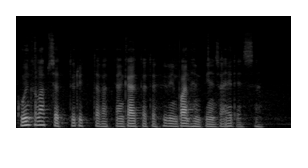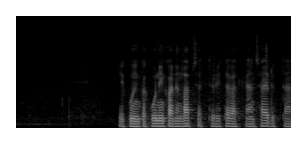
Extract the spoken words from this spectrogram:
Kuinka lapset yrittävätkään käyttäytyä hyvin vanhempiensa edessä? Ja kuinka kuninkaiden lapset yrittävätkään säilyttää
